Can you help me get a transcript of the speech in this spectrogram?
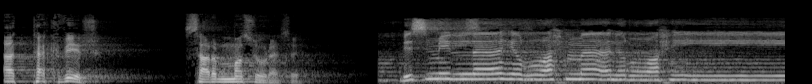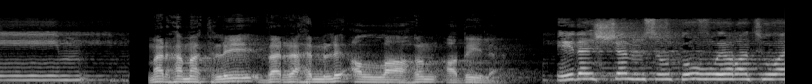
Ət-Təkvir Sarınma Suresi. Bismillahirrahmanirrahim. Mərhəmətli və rəhimli Allahın adı ilə. İzəş-şəmsu kuvvirat və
